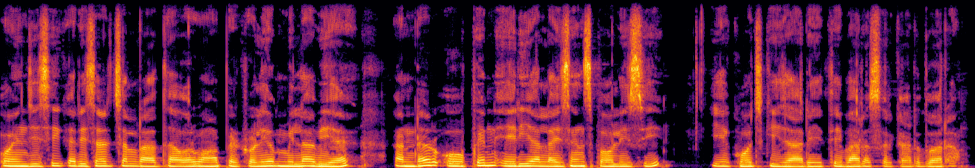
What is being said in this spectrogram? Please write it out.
ओ एन जी सी का रिसर्च चल रहा था और वहाँ पेट्रोलियम मिला भी है। Under open area licence policy ये खोज की जा रही थी भारत सरकार द्वारा।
